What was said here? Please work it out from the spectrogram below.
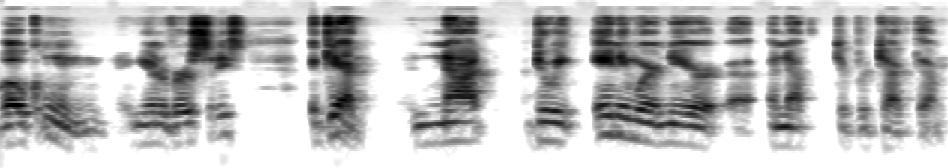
local and universities. Again, not doing anywhere near uh, enough to protect them.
